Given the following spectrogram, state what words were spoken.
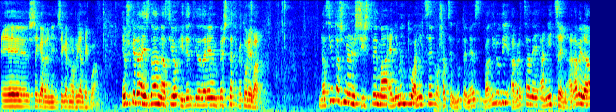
Eh, seigarren seigarren orrialdekoa. Euskara ez da nazio identitatearen beste faktore bat. Naziotasunaren sistema elementu anitzek osatzen dutenez, badirudi abertzale anitzen arabera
